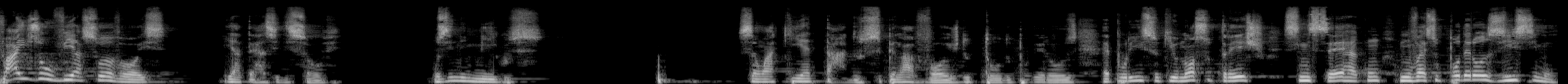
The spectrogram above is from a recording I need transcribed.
faz ouvir a sua voz e a terra se dissolve. Os inimigos são aquietados pela voz do Todo-Poderoso. É por isso que o nosso trecho se encerra com um verso poderosíssimo.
